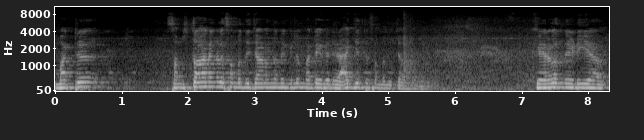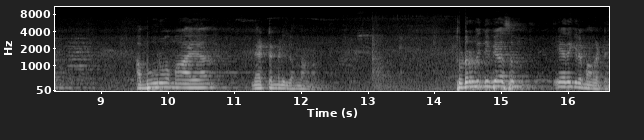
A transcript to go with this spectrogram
മറ്റ് സംസ്ഥാനങ്ങളെ സംബന്ധിച്ചാണെന്നുണ്ടെങ്കിലും മറ്റേതൊരു രാജ്യത്തെ സംബന്ധിച്ചാണെന്നുണ്ടെങ്കിലും കേരളം നേടിയ അപൂർവമായ നേട്ടങ്ങളിലൊന്നാണ് തുടർ വിദ്യാഭ്യാസം ഏതെങ്കിലും ആകട്ടെ.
